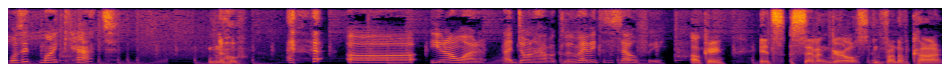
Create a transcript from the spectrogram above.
was it my cat? No. Uh, you know what? I don't have a clue. Maybe it's a selfie. Okay. It's seven girls in front of a car.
